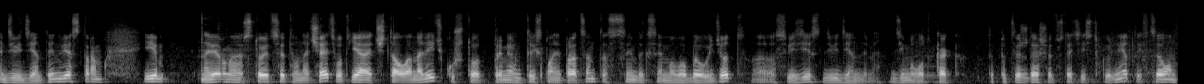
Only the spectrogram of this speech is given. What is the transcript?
дивиденды инвесторам. И, наверное, стоит с этого начать. Вот я читал аналитику, что примерно 3,5% с индекса МВБ уйдет э, в связи с дивидендами. Дима, вот как ты подтверждаешь эту статистику или нет? И в целом,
